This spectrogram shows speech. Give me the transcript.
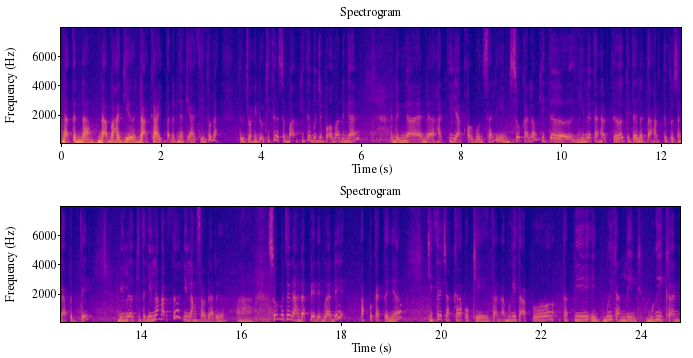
nak tenang nak bahagia nak kaya. Tak ada penyakit hati itulah tujuan hidup kita. Sebab kita berjumpa Allah dengan dengan uh, hati yang qalbun salim. So kalau kita gilakan harta, kita letak harta tu sangat penting. Bila kita hilang harta hilang saudara. Ha. so macam nak hadapi adik-beradik apa katanya kita cakap okey tak nak beri tak apa tapi berikan link berikan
